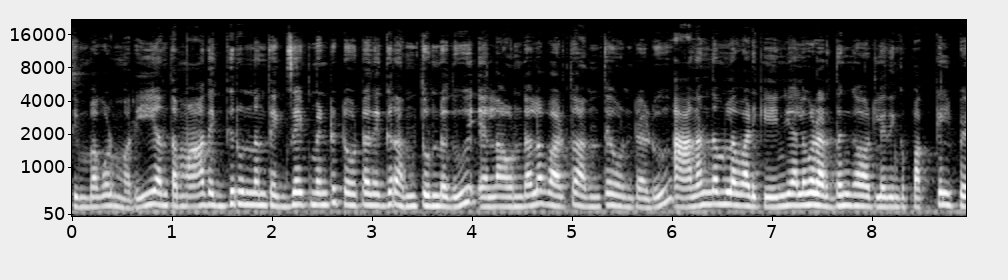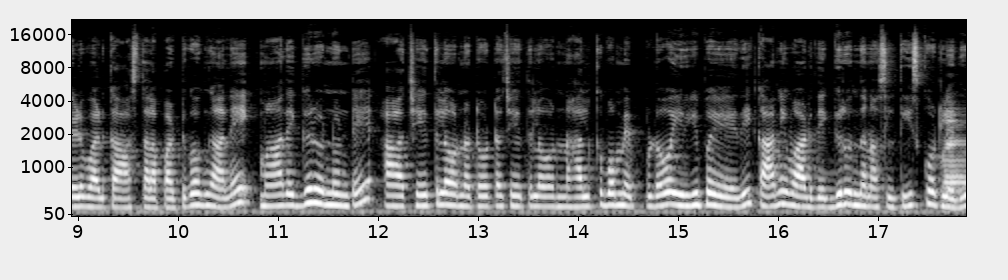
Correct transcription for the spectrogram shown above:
సింబా కూడా మరీ అంత మా దగ్గర ఉన్నంత ఎగ్జైట్మెంట్ టోటో దగ్గర అంత ఉండదు. ఎలా ఉండాలో వాడితో అంతే ఉంటాడు. ఆనందంలో వాడికి ఏం చేయాలో కూడా అర్థం కావట్లేదు. ఇంకా పక్కెళ్ళిపోయాడు వాడు కాస్త అలా పట్టుకోగానే మా దగ్గర ఉండుంటే ఆ చేతిలో ఉన్న టోటో చేతిలో ఉన్న హల్క్ బొమ్మ ఎప్పుడో ఇరిగిపోయేది. కానీ వాడి దగ్గర ఉందని అసలు తీసుకోవట్లేదు.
